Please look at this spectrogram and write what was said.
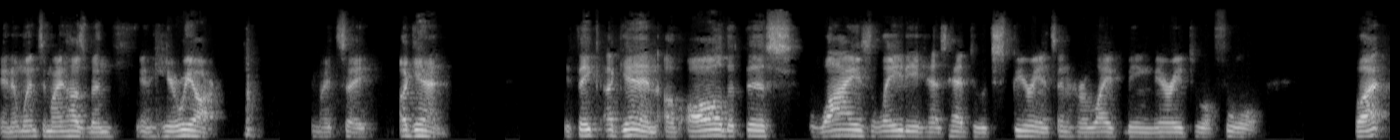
and it went to my husband. And here we are. You might say, again. You think again of all that this wise lady has had to experience in her life being married to a fool. But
